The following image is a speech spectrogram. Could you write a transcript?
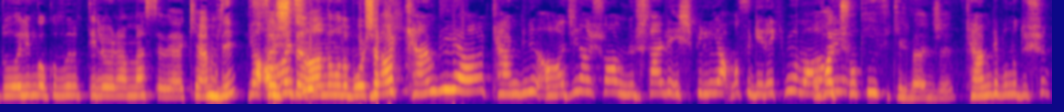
Duolingo kullanıp dil öğrenmezse veya Cambly Ya sıçtı acil- anlamını boşa. Ya Cambly ya. Cambly'nin acilen şu an Mürsel'le işbirliği yapması gerekmiyor mu abi? Oha çok iyi fikir bence. Cambly bunu düşün.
